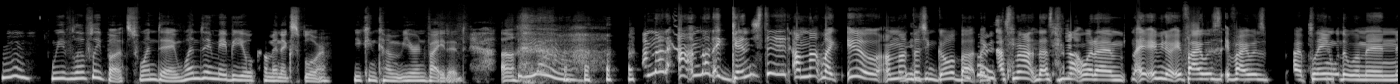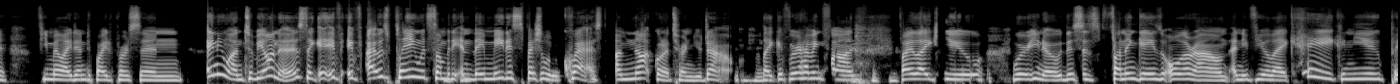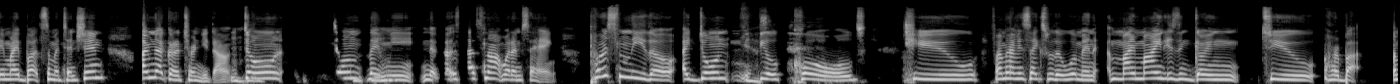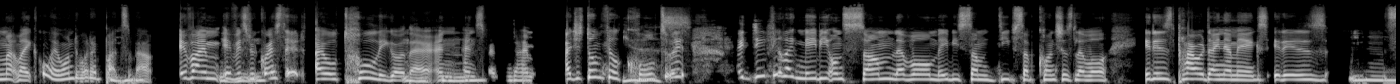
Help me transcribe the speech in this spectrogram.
Hmm, we have lovely butts. One day, one day, maybe you'll come and explore. You can come. You're invited. Uh, Yeah. I'm not. I'm not against it. I'm not like ew. I'm not touching girl butt. Like that's not. That's not what I'm. I, you know, if I was, if I was uh, playing with a woman, female identified person, anyone, to be honest, like if if I was playing with somebody and they made a special request, I'm not going to turn you down. Mhm. Like if we're having fun, if I like you, we're you know this is fun and games all around. And if you're like, hey, can you pay my butt some attention? I'm not going to turn you down. Mhm. Don't don't let Mhm. me. No, that's, that's not what I'm saying. Personally, though, I don't Yes. feel cold to if I'm having sex with a woman. My mind isn't going to her butt. I'm not like, oh, I wonder what her butt's Mhm. about. If I'm if it's Mhm. requested, I will totally go there and and Mhm. spend some time. I just don't feel cold to it. I do feel like maybe on some level, maybe some deep subconscious level, it is power dynamics. It is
